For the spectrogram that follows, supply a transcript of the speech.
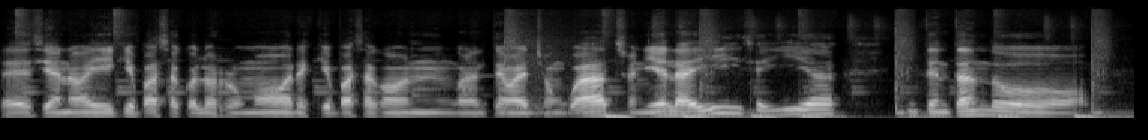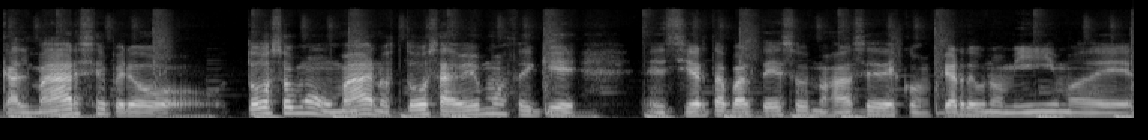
le decían, oye, ¿qué pasa con los rumores? ¿Qué pasa con, el tema de John Watson? Y él ahí seguía intentando calmarse, pero todos somos humanos, todos sabemos de que en cierta parte eso nos hace desconfiar de uno mismo, de,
